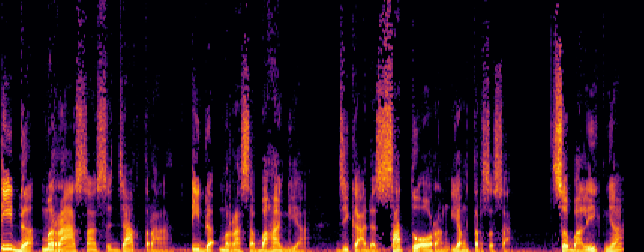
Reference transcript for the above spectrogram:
tidak merasa sejahtera, tidak merasa bahagia jika ada satu orang yang tersesat. Sebaliknya,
